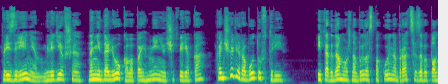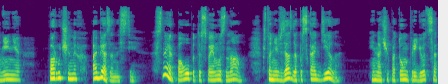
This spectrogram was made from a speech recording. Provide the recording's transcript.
презрением, глядевшие на недалекого, по их мнению, четверяка, кончали работу в три. И тогда можно было спокойно браться за выполнение порученных обязанностей. Снейр по опыту своему знал, что нельзя запускать дело, иначе потом придется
